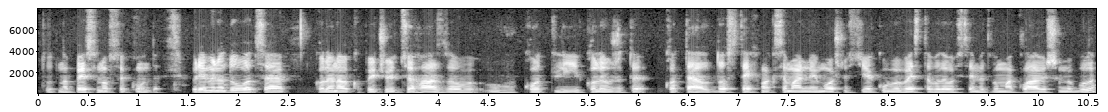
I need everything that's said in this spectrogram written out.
Тут написано секунди. Время надува це коли накопичується газ в котлі, коли вже те- котел достиг максимальної мощності, яку ви виставили ось цими двома клавішами були.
